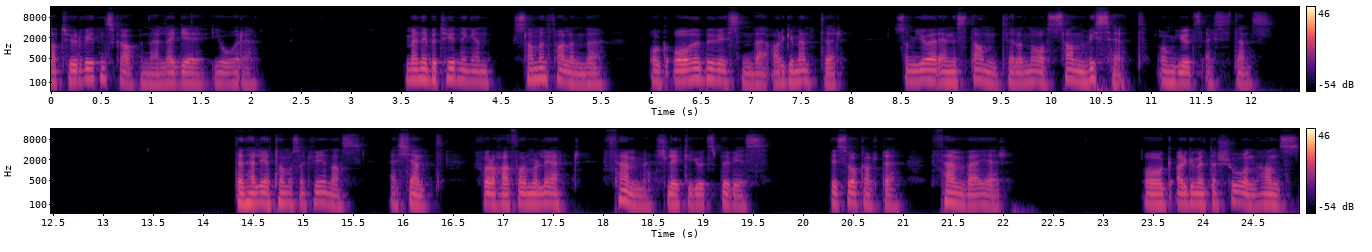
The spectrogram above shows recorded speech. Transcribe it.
naturvitenskapene legger i ordet, men i betydningen sammenfallende og overbevisende argumenter som gjør en i stand til å nå sann visshet om Guds eksistens. Den hellige Thomas Aquinas er kjent for å ha formulert fem slike gudsbevis, de såkalte fem veier, og argumentasjonen hans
